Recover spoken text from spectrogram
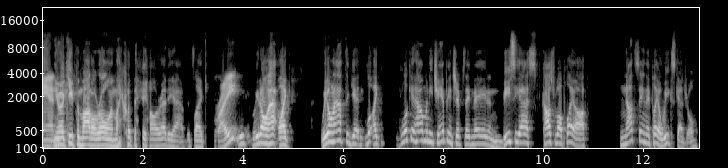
And you know, keep the model rolling like what they already have. It's like right, we, we don't have like we don't have to get like look at how many championships they've made in BCS college football playoff. Not saying they play a weak schedule,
